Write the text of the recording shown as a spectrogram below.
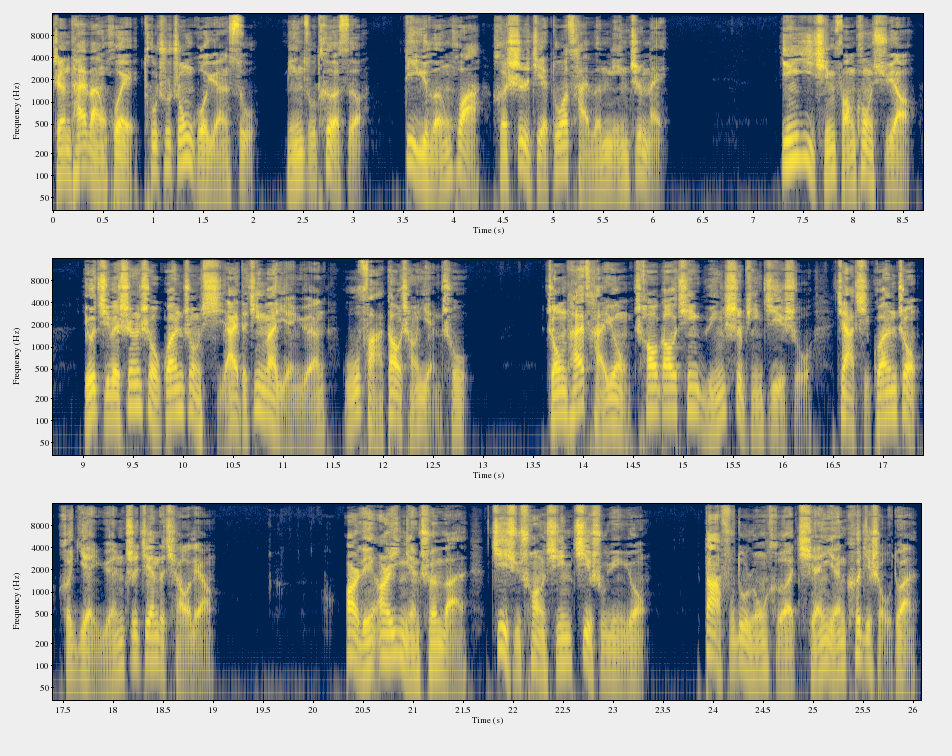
整台晚会突出中国元素、民族特色、地域文化和世界多彩文明之美。因疫情防控需要，有几位深受观众喜爱的境外演员无法到场演出。总台采用超高清云视频技术，架起观众和演员之间的桥梁。二零二一年春晚继续创新技术运用，大幅度融合前沿科技手段，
